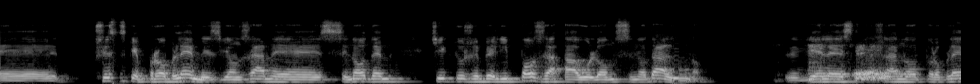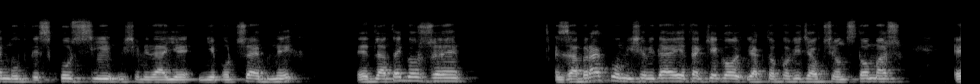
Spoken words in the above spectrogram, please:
y, wszystkie problemy związane z synodem ci, którzy byli poza aulą synodalną. Wiele stwarzano problemów, dyskusji, mi się wydaje, niepotrzebnych, e, dlatego że zabrakło, mi się wydaje, takiego, jak to powiedział ksiądz Tomasz, e,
